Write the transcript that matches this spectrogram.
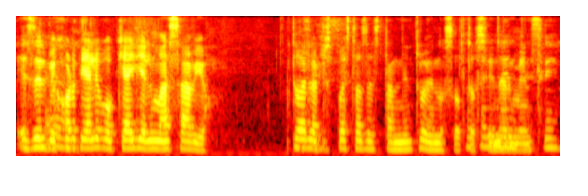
es el mejor diálogo que hay, el más sabio. Todas las respuestas están dentro de nosotros finalmente. Sí,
